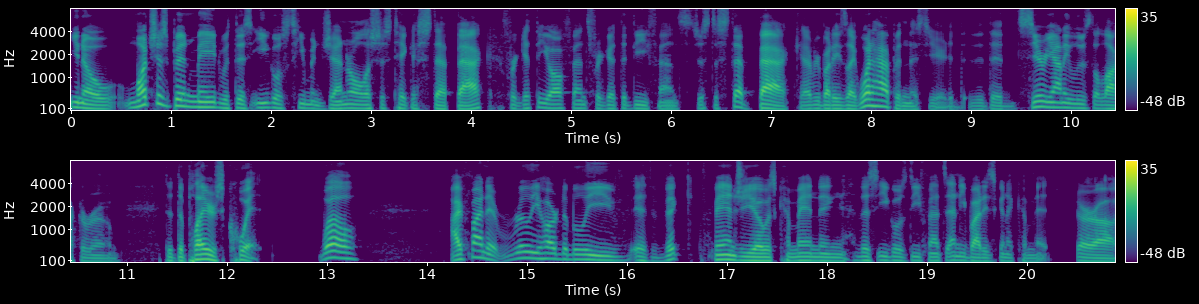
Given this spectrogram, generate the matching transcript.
you know, much has been made with this Eagles team in general. Let's just take a step back. Forget the offense, forget the defense. Just a step back. Everybody's like, what happened this year? Did, did, did Sirianni lose the locker room? Did the players quit? Well, I find it really hard to believe if Vic Fangio is commanding this Eagles defense, anybody's going to commit or uh,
